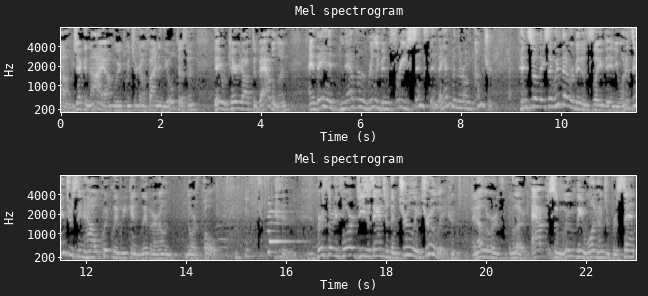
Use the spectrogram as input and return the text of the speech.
um, Jeconiah, which, which you're going to find in the Old Testament, they were carried off to Babylon, and they had never really been free since then. They hadn't been their own country. And so they said, We've never been enslaved to anyone. It's interesting how quickly we can live in our own North Pole. Verse 34 Jesus answered them, Truly, truly. In other words, look, absolutely 100%.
